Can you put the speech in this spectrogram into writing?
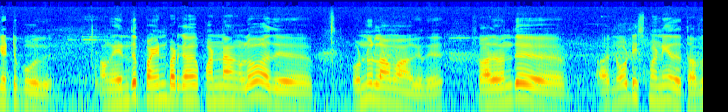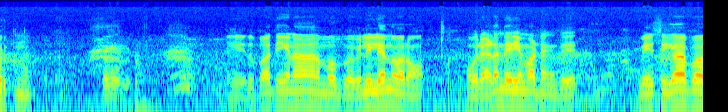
கெட்டு போகுது. அவங்க எந்த பயன்பாடுக்காக பண்ணாங்களோ அது ஒன்றும் இல்லாமல் ஆகுது. ஸோ அதை வந்து நோட்டீஸ் பண்ணி அதை தவிர்க்கணும். இது பார்த்தீங்கன்னா நம்ம இப்போ வெளியிலேருந்து வரோம். ஒரு இடம் தெரிய மாட்டேங்குது. பேசிக்காக இப்போ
